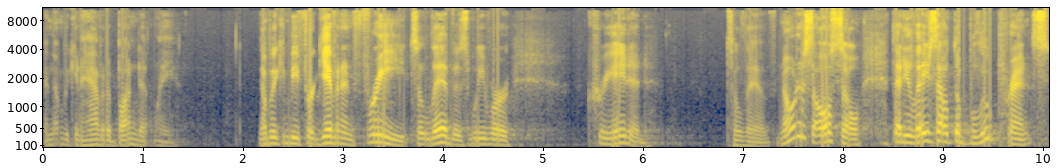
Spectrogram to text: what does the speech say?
and that we can have it abundantly, that we can be forgiven and free to live as we were created to live. Notice also that he lays out the blueprints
